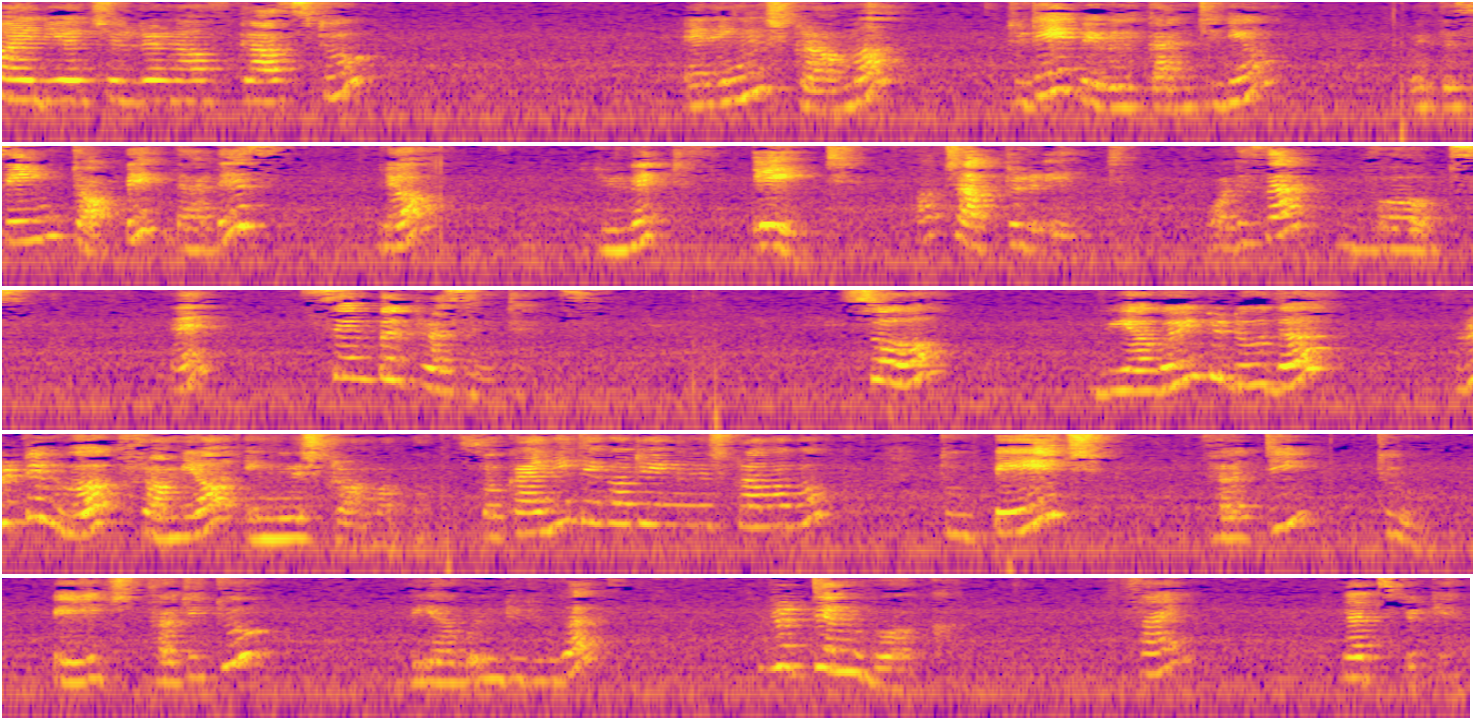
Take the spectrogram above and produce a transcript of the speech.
my dear children of class 2 in English grammar. Today we will continue with the same topic that is your unit 8 or chapter 8. What is that? Verbs in simple present tense. So we are going to do the written work from your English grammar book. So kindly take out your English grammar book to page 32. Page 32 we are going to do the written work. Fine? Let's begin.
